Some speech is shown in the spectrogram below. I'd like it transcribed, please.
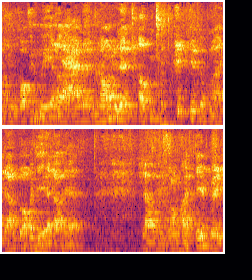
phận có cái miệng la lên nói lên thôi chứ không phải đã có cái gì ở đó rồi con hỏi tiếp đi.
